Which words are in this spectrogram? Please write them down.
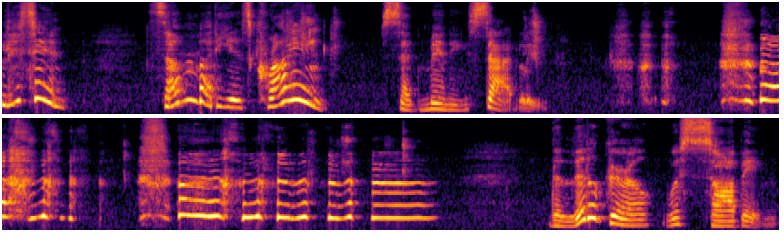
Listen, somebody is crying, said Minnie sadly. the little girl was sobbing.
